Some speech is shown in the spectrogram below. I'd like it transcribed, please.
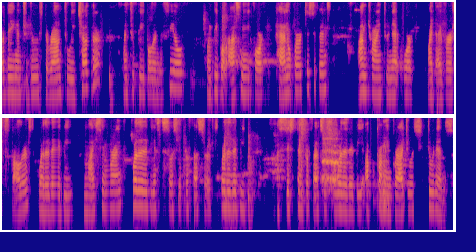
are being introduced around to each other and to people in the field. When people ask me for panel participants, I'm trying to network my diverse scholars, whether they be my same rank, whether they be associate professors, whether they be assistant professors or whether they be upcoming graduate students.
